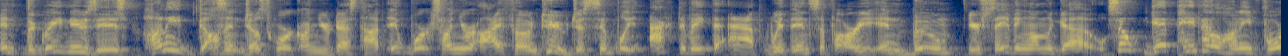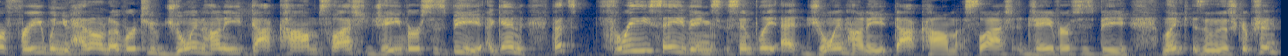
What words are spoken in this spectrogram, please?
And the great news is, Honey doesn't just work on your desktop, it works on your iPhone too. Just simply activate the app within Safari and boom, you're saving on the go. So get PayPal Honey for free when you head on over to joinhoney.com slash J versus B. Again, that's free savings simply at joinhoney.com slash J versus B. Link is in the description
